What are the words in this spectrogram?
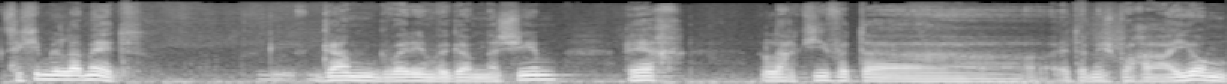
צריכים ללמד, גם גברים וגם נשים, איך להרכיב את, ה... את המשפחה. היום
